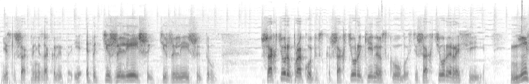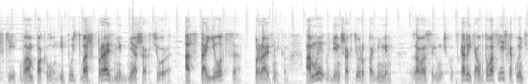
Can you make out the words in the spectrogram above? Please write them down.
если шахта не закрыта. И это тяжелейший, тяжелейший труд. Шахтеры Прокопьевска, шахтеры Кемеровской области, шахтеры России – Низкий вам поклон. И пусть ваш праздник Дня Шахтера остается праздником, а мы в День Шахтера поднимем за вас рюмочку. Скажите, а вот у вас есть какой-нибудь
